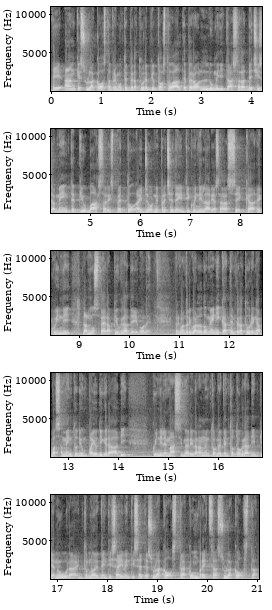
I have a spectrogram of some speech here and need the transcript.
e anche sulla costa avremo temperature piuttosto alte, però l'umidità sarà decisamente più bassa rispetto ai giorni precedenti, quindi l'aria sarà secca e quindi l'atmosfera più gradevole. Per quanto riguarda domenica, temperature in abbassamento di un paio di gradi, quindi le massime arriveranno intorno ai 28 gradi in pianura, intorno ai 26-27 sulla costa, con brezza sulla costa.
